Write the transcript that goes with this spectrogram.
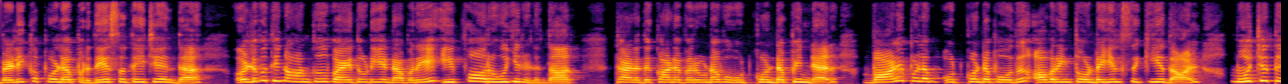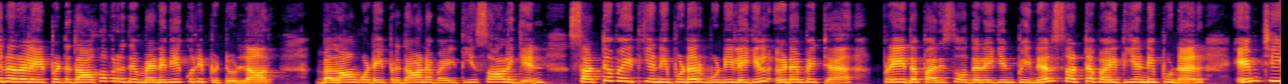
வெளிக்கப்போல பிரதேசத்தைச் சேர்ந்த எழுபத்தி நான்கு வயதுடைய நபரே இவ்வாறு உயிரிழந்தார். தனது கணவர் உணவு உட்கொண்ட பின்னர் வாழைப்பழம் உட்கொண்ட போது அவரின் தொண்டையில் சிக்கியதால் மூச்சு திணறல் ஏற்பட்டதாக அவரது மனைவி குறிப்பிட்டுள்ளார். பலாங்கொடை பிரதான வைத்தியசாலையின் சட்ட வைத்திய நிபுணர் முன்னிலையில் இடம்பெற்ற பிரேத பரிசோதனையின் பின்னர் சட்ட வைத்திய நிபுணர் எம். ஜி.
